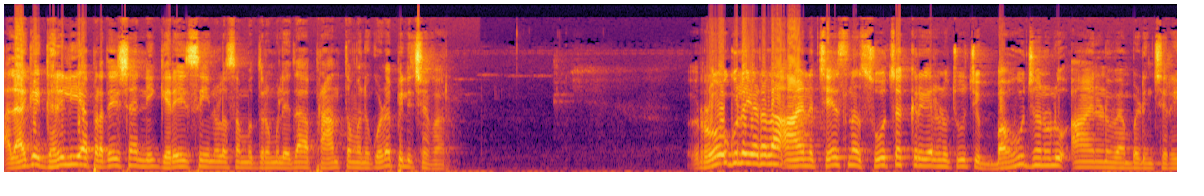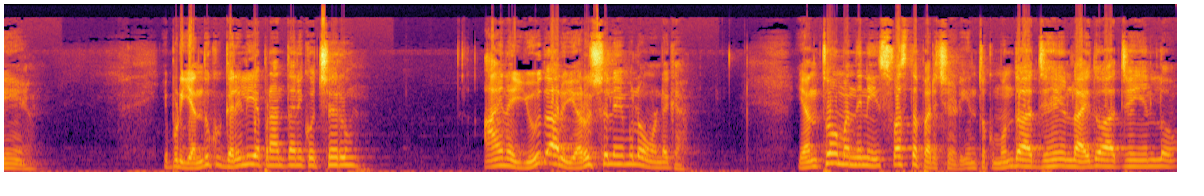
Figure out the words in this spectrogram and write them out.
అలాగే గలిలియా ప్రదేశాన్ని గెరేసీనుల సముద్రము లేదా ప్రాంతం అని కూడా పిలిచేవారు. రోగుల ఎడల ఆయన చేసిన సూచక్రియలను చూచి బహుజనులు ఆయనను వెంబడించిరి. ఇప్పుడు ఎందుకు గలిలియా ప్రాంతానికి వచ్చారు? ఆయన యూదాలు ఎరుసలేములో ఉండగా ఎంతోమందిని స్వస్థపరిచాడు. ఇంతకు ముందు అధ్యాయంలో ఐదో అధ్యాయంలో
